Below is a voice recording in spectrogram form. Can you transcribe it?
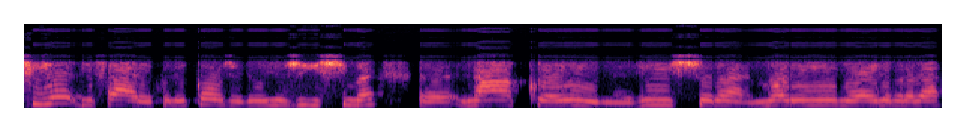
sia di fare quelle cose noiosissime, eh, nacque, vissero, morì, bla bla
